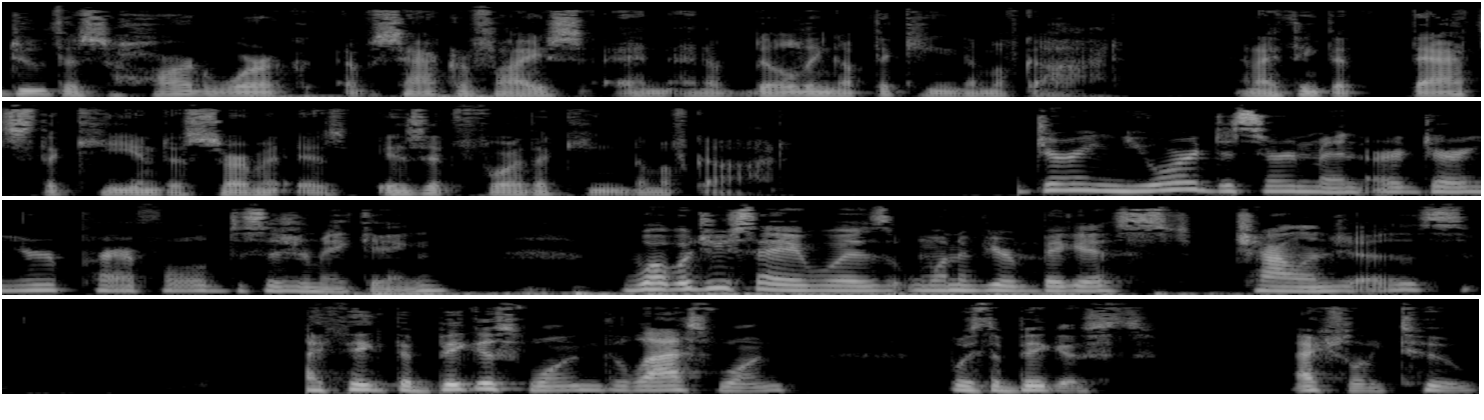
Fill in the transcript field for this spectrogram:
do this hard work of sacrifice and and of building up the kingdom of God. And I think that that's the key in discernment: is is it for the kingdom of God? During your discernment or during your prayerful decision making, what would you say was one of your biggest challenges? I think the biggest one, the last one, was the biggest. Actually, two.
